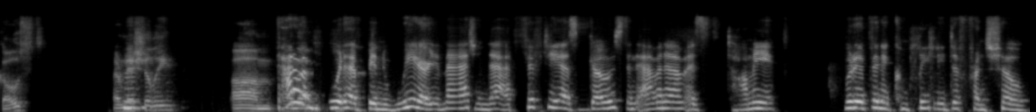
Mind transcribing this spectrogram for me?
Ghost initially. Mm-hmm. Um, that then, would have been weird. Imagine that 50 as Ghost and Eminem as Tommy would have been a completely different show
